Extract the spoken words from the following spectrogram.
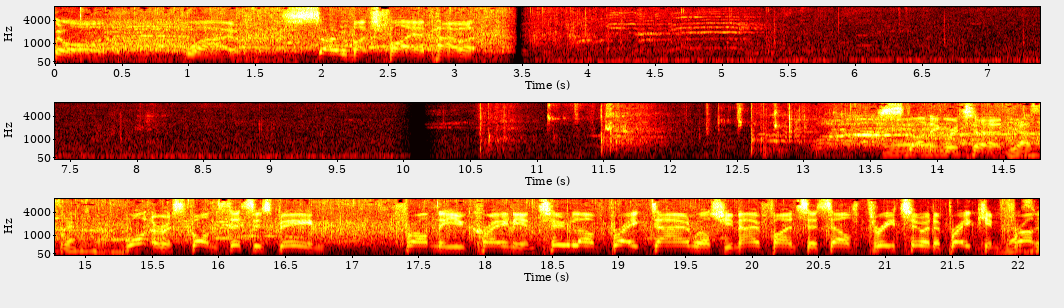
Oh, wow. So much firepower. Return. What a response this has been from the Ukrainian. Two love breakdown. Well, she now finds herself 3-2 and a break in front.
